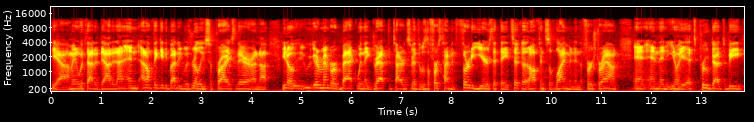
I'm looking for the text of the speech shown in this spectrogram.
Yeah, I mean, without a doubt, and I, and I don't think anybody was really surprised there. And uh, you know, remember back when they drafted Tyron Smith, it was the first time in 30 years that they took an offensive lineman in the first round, and and then you know it's proved out to be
